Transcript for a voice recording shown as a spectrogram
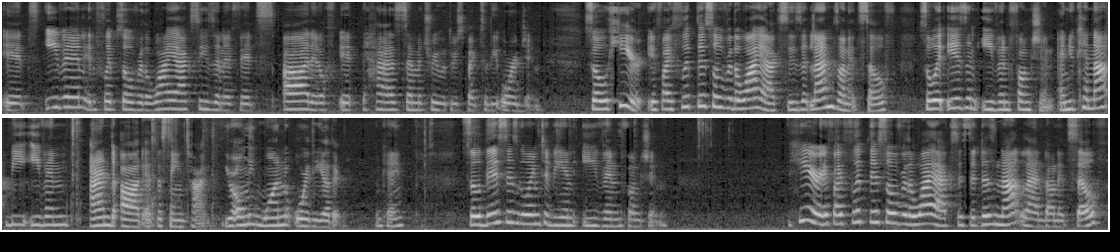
it's even, it flips over the y-axis, and if it's odd, it it has symmetry with respect to the origin. So here, if I flip this over the y-axis, it lands on itself, So it is an even function. And you cannot be even and odd at the same time. You're only one or the other. Okay? So this is going to be an even function. Here, if I flip this over the y-axis, it does not land on itself.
